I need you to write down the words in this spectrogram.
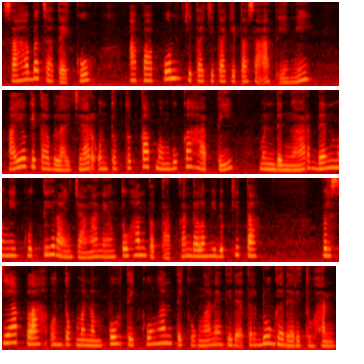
sahabat sateku, apa pun cita-cita kita saat ini, ayo kita belajar untuk tetap membuka hati, mendengar, dan mengikuti rancangan yang Tuhan tetapkan dalam hidup kita bersiaplah untuk menempuh tikungan-tikungan yang tidak terduga dari Tuhan.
